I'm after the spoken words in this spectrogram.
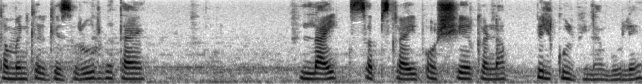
कमेंट करके ज़रूर बताएँ। लाइक, सब्सक्राइब और शेयर करना बिल्कुल भी ना भूलें।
